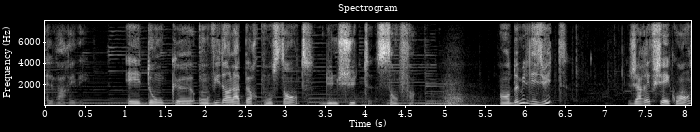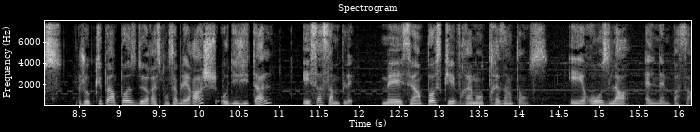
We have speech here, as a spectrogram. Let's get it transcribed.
elle va arriver. Et donc euh, on vit dans la peur constante d'une chute sans fin. En 2018, j'arrive chez Equance, j'occupe un poste de responsable RH au digital et ça, ça me plaît. Mais c'est un poste qui est vraiment très intense. Et Rose, là, elle n'aime pas ça.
